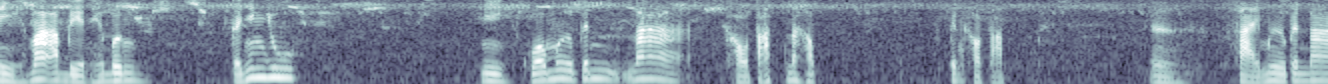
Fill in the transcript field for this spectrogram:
นี่มาอัปเดตให้เบิ่งก็ยังอยู่นี่ขวามือเป็นหน้าเขาตัดนะครับ เป็นเขาตัด เออสายมือเป็นหน้า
